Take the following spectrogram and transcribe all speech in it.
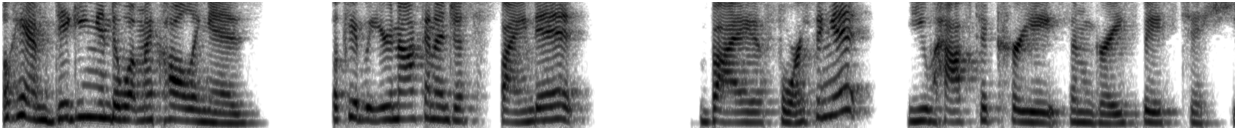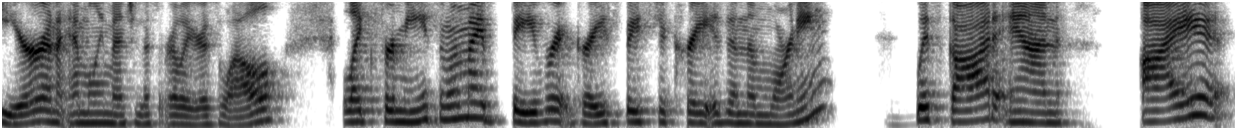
okay, I'm digging into what my calling is. Okay, but you're not going to just find it by forcing it. You have to create some gray space to hear. And Emily mentioned this earlier as well. Like for me, some of my favorite gray space to create is in the morning with God. And I,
